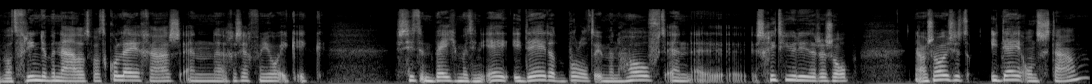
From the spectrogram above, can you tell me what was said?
wat vrienden benaderd, wat collega's. En gezegd van, joh, ik, ik zit een beetje met een idee dat borrelt in mijn hoofd. En schieten jullie er eens op? Nou, zo is het idee ontstaan.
